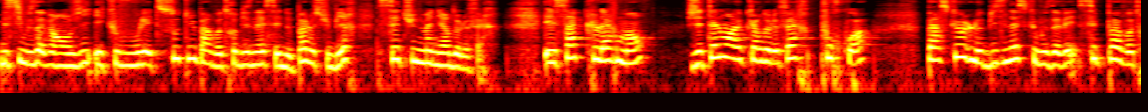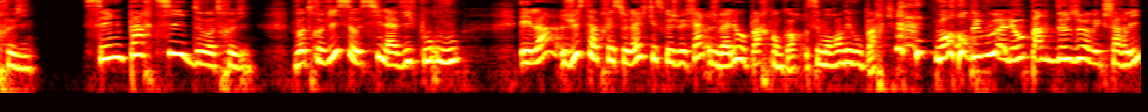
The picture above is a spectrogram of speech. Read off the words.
Mais si vous avez envie et que vous voulez être soutenu par votre business et ne pas le subir, c'est une manière de le faire. Et ça, clairement, j'ai tellement à cœur de le faire. Pourquoi? Parce que le business que vous avez, c'est pas votre vie. C'est une partie de votre vie. Votre vie, c'est aussi la vie pour vous. Et là, juste après ce live, qu'est-ce que je vais faire? Je vais aller au parc encore. C'est mon rendez-vous parc. mon rendez-vous aller au parc de jeux avec Charlie.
